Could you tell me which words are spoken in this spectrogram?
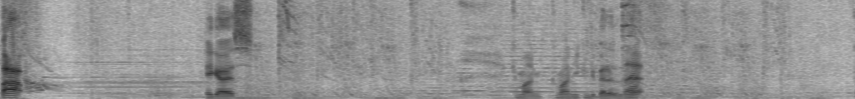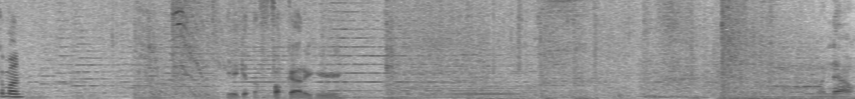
Bop. Hey, guys. Come on, come on, you can do better than that. Come on. Yeah, get the fuck out of here. What now?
